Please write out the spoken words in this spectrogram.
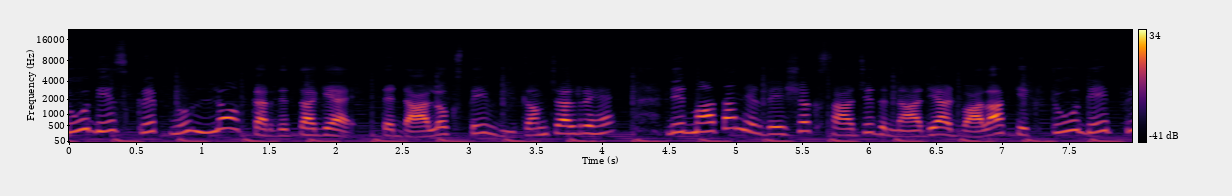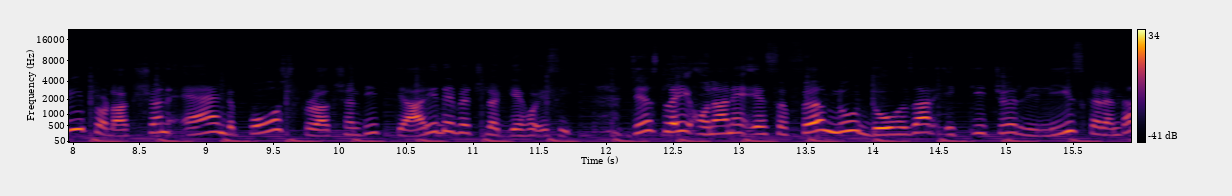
2 ਦੀ ਸਕ੍ਰਿਪਟ ਨੂੰ ਲੌਕ ਕਰ ਦਿੱਤਾ ਗਿਆ ਹੈ ਤੇ ਡਾਇਲੌਗਸ ਤੇ ਵੀ ਕੰਮ ਚੱਲ ਰਿਹਾ ਹੈ। ਨਿਰਮਾਤਾ ਨਿਰਦੇਸ਼ਕ ਸਾਜਿਦ ਨਾਡਿਆ ਅਡਵਾਲਾ ਕਿਕ 2 ਦੇ pre production and post production ਦੀ ਤਿਆਰੀ ਦੇ ਵਿੱਚ ਲੱਗੇ ਹੋਏ ਸੀ, ਜਿਸ ਲਈ ਉਹਨਾਂ ਨੇ ਇਸ ਫਿਲਮ ਨੂੰ 2021 ਚ ਰਿਲੀਜ਼ ਕਰਨ ਦਾ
